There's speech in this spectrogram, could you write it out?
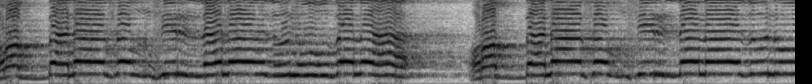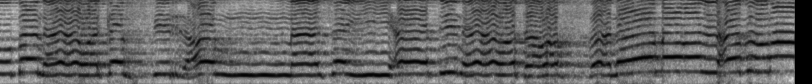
ربنا فاغفر لنا ذنوبنا. ربنا فاغفر لنا ذنوبنا وكفر عنا سيئاتنا وتوفنا مع الأبرار.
